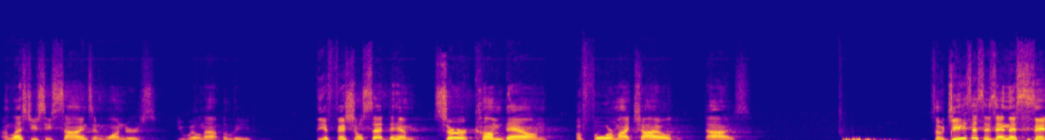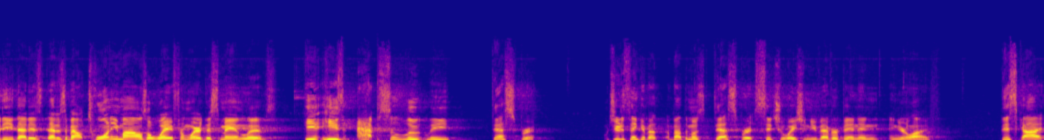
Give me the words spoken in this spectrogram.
Unless you see signs and wonders, you will not believe. The official said to him, Sir, come down before my child dies. So Jesus is in this city that is, that is about 20 miles away from where this man lives. He, he's absolutely desperate. I want you to think about, about the most desperate situation you've ever been in in your life. This guy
